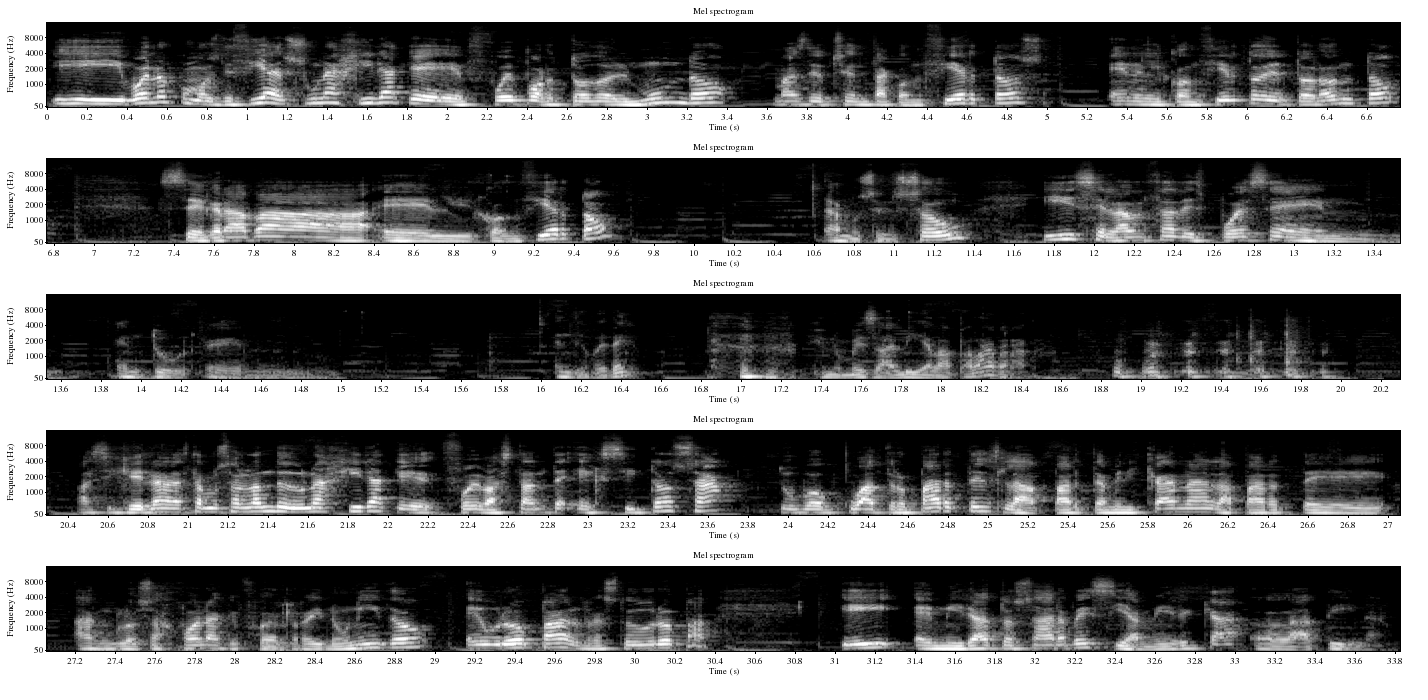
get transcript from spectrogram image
Y bueno, como os decía, es una gira que fue por todo el mundo, más de 80 conciertos. En el concierto de Toronto se graba el concierto, vamos, el show, y se lanza después en, en tour, en, DVD. que no me salía la palabra. Así que nada, estamos hablando de una gira que fue bastante exitosa. Tuvo cuatro partes, la parte americana, la parte anglosajona, que fue el Reino Unido, Europa, el resto de Europa, y Emiratos Árabes y América Latina.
